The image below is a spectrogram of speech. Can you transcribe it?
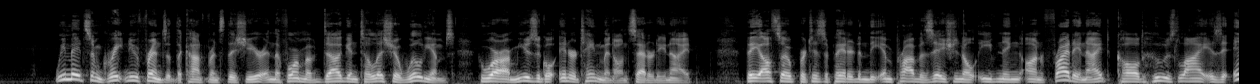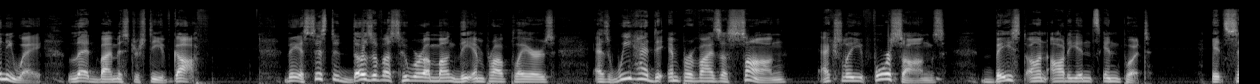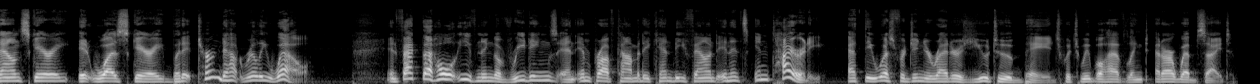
We made some great new friends at the conference this year in the form of Doug and Telisha Williams, who are our musical entertainment on Saturday night. They also participated in the improvisational evening on Friday night called Whose Lie Is It Anyway, led by Mr. Steve Goff. They assisted those of us who were among the improv players as we had to improvise a song, actually four songs, based on audience input. It sounds scary, it was scary, but it turned out really well. In fact, that whole evening of readings and improv comedy can be found in its entirety at the West Virginia Writers YouTube page, which we will have linked at our website.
